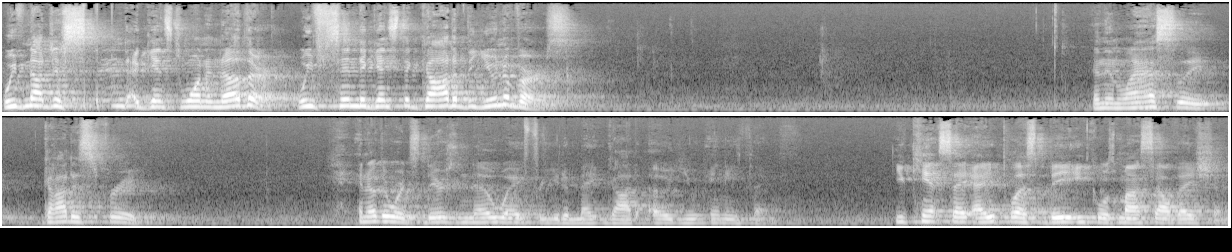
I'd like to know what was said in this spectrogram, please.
We've not just sinned against one another, we've sinned against the God of the universe. And then lastly, God is free. In other words, there's no way for you to make God owe you anything. You can't say A plus B equals my salvation.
